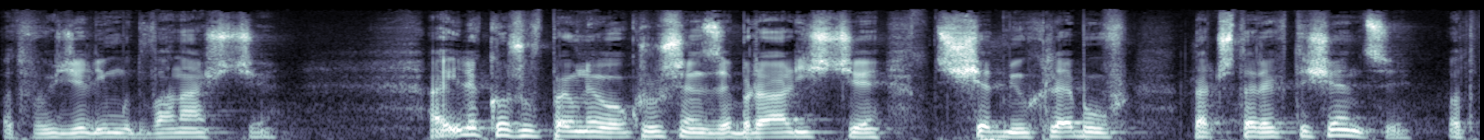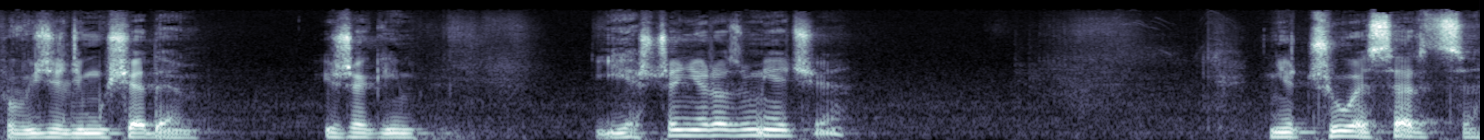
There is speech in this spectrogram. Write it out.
Odpowiedzieli mu dwanaście. A ile koszów pełnych okruszyn zebraliście z siedmiu chlebów dla czterech tysięcy? Odpowiedzieli mu siedem. I rzekł im, jeszcze nie rozumiecie? Nieczułe serce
